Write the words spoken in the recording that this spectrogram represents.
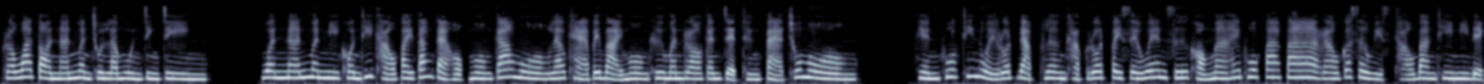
เพราะว่าตอนนั้นมันชุนลมุนจริงๆ วันนั้นมันมีคนที่เขาไปตั้งแต่6โมง9โมงแล้วแขไปบ่ายโมงคือมันรอกัน7ถึง8ชั่วโมง เห็นพวกที่หน่วยรถดับเพลิงขับรถไปเซเว่นซื้อของมาให้พวกป้าป้าๆเราก็เซอร์วิสเขาบางทีมีเด็ก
